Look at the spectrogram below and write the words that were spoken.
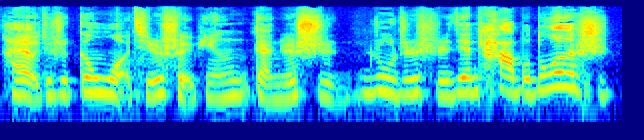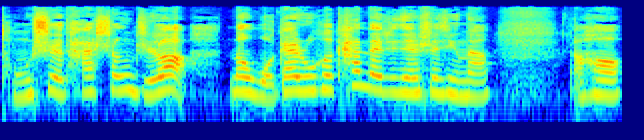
还有就是跟我其实水平感觉是入职时间差不多的是同事，他升职了，那我该如何看待这件事情呢？然后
